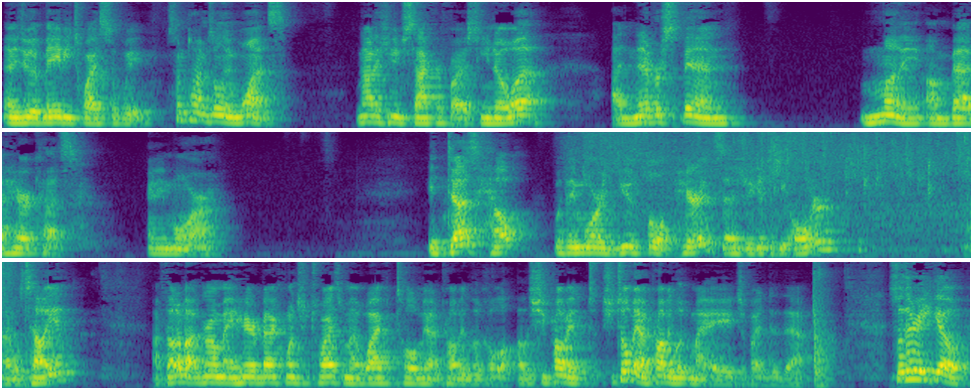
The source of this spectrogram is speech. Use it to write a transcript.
And I do it maybe twice a week. Sometimes only once. Not a huge sacrifice. You know what? I never spend money on bad haircuts anymore. It does help with a more youthful appearance as you get to be older. I will tell you. I thought about growing my hair back once or twice. My wife told me I'd probably look a lot. She probably she told me I'd probably look my age if I did that. So there you go.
